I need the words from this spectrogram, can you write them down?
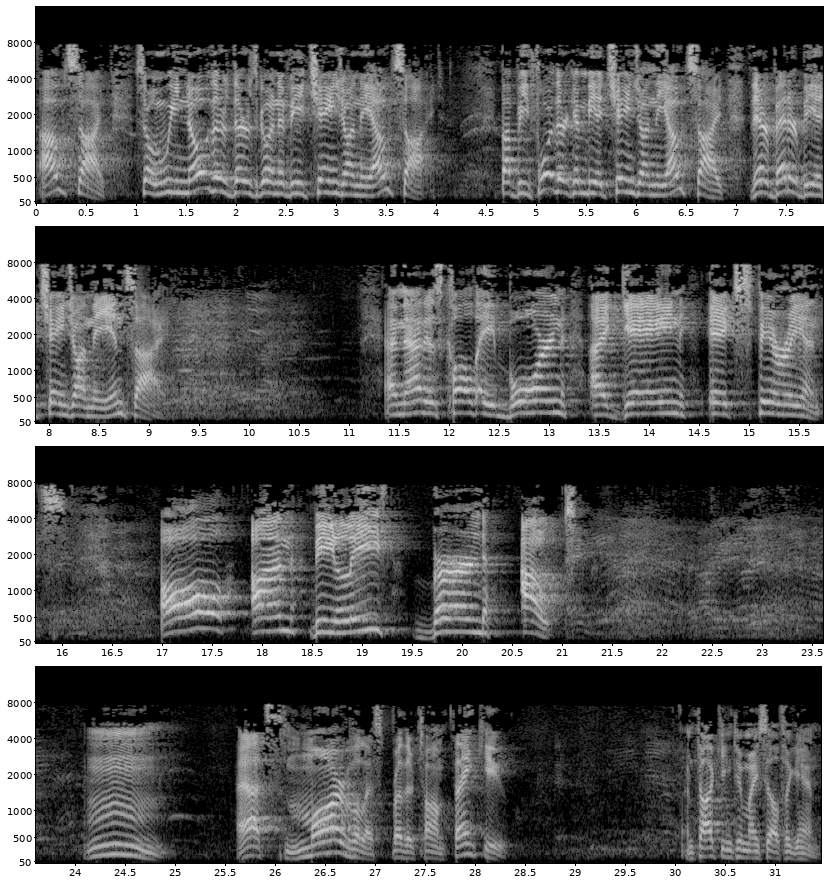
outside. So we know that there's going to be change on the outside. But before there can be a change on the outside, there better be a change on the inside. And that is called a born again experience. All unbelief burned out. Mmm. That's marvelous, Brother Tom. Thank you. I'm talking to myself again.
